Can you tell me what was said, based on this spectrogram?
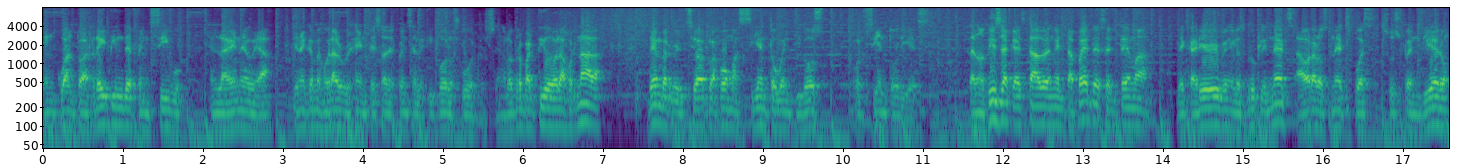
en cuanto a rating defensivo en la NBA. Tiene que mejorar urgente esa defensa del equipo de los Warriors. En el otro partido de la jornada, Denver venció a Oklahoma 122 por 110. La noticia que ha estado en el tapete es el tema de Kyrie Irving y los Brooklyn Nets. Ahora los Nets pues suspendieron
